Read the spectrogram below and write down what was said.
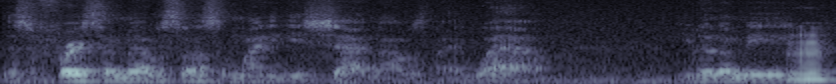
That's the first time I ever saw somebody get shot, and I was like, wow. You know what I mean? Mhm.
